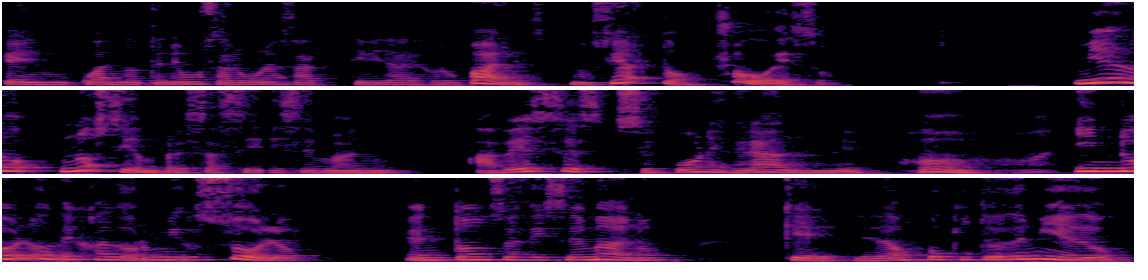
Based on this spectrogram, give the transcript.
en cuando tenemos algunas actividades grupales, ¿no es cierto? Yo hago eso. Miedo no siempre es así, dice Manu. A veces se pone grande y no lo deja dormir solo. Entonces dice Manu, que le da un poquito de miedo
